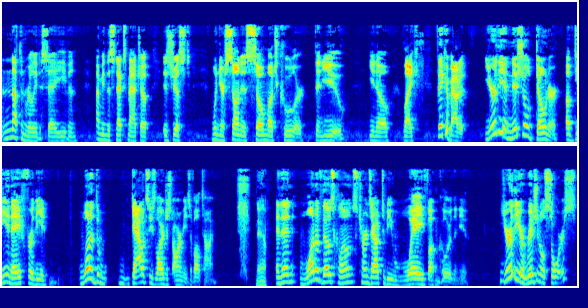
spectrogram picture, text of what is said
nothing really to say. Even I mean, this next matchup is just when your son is so much cooler than you you know, like think about it. You're the initial donor of DNA for the one of the galaxy's largest armies of all time. Yeah. And then one of those clones turns out to be way fucking cooler than you. You're the original source.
